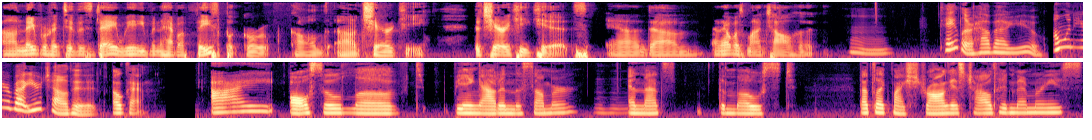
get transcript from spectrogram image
uh, neighborhood to this day. We even have a Facebook group called uh, Cherokee, the Cherokee Kids. And, um, and that was my childhood. Hmm. Taylor, how about you? I want to hear about your childhood. Okay. I also loved being out in the summer, and that's the most, that's like my strongest childhood memories.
